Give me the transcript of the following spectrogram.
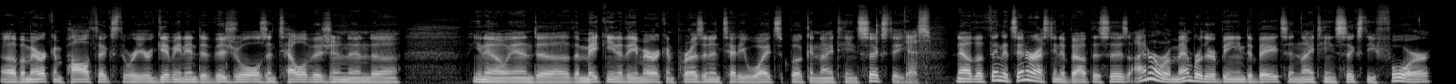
of American politics, where you're giving individuals and television and uh, you know and uh, the making of the American president, Teddy White's book in 1960? Yes. Now, the thing that's interesting about this is I don't remember there being debates in 1964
